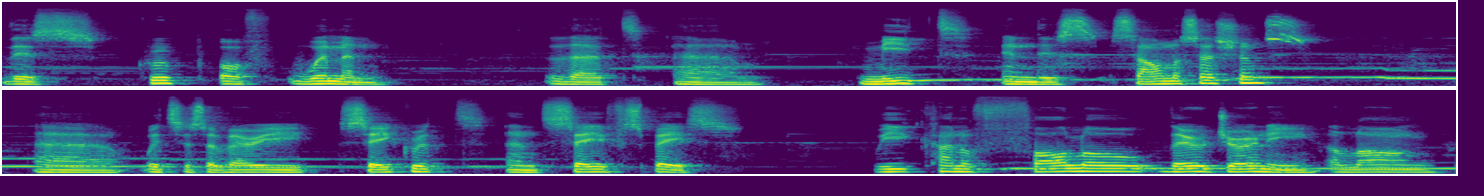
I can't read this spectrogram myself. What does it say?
this group of women that um, meet in these sauna sessions, uh, which is a very sacred and safe space. We kind of follow their journey along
